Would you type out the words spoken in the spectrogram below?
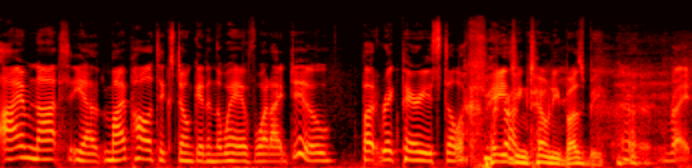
I'm not yeah. My politics don't get in the way of what I do, but Rick Perry is still a Paging crook. Tony Buzbee. right.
